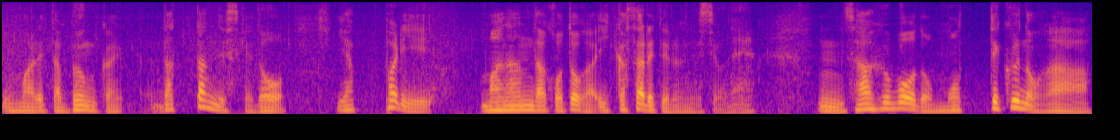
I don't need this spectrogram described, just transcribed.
生まれた文化だったんですけどやっぱり学んだことが生かされてるんですよね。うん、サーフボードを持ってくのが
